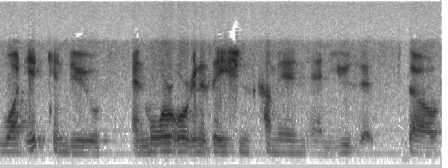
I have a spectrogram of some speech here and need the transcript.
what it can do and more organizations come in and use it. So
